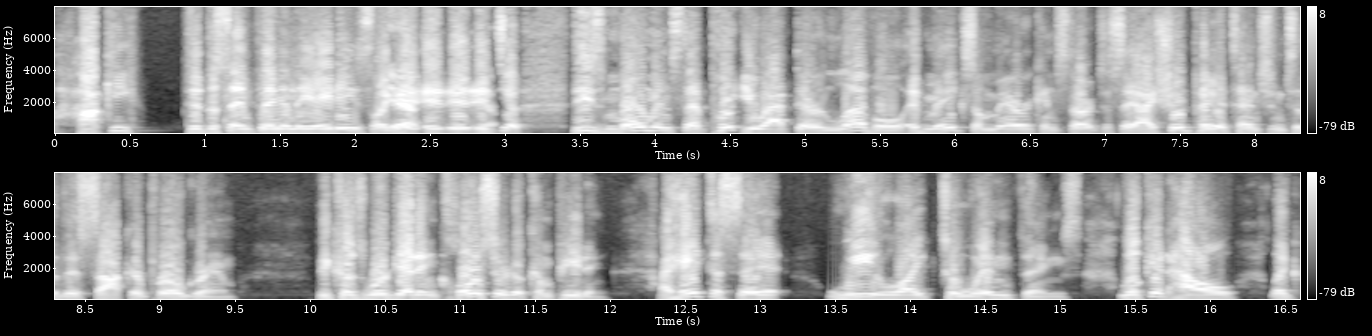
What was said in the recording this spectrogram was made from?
hockey did the same thing in the 80s like yeah. it, it, it's yeah. a, these moments that put you at their level it makes americans start to say i should pay attention to this soccer program because we're getting closer to competing i hate to say it we like to win things look at how like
